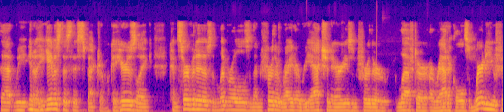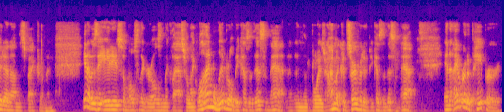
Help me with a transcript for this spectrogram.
that we, you know, he gave us this this spectrum. Okay, here's like conservatives and liberals, and then further right are reactionaries, and further left are, are radicals. And where do you fit in on the spectrum? And you know, it was the 80s, so most of the girls in the class were like, "Well, I'm a liberal because of this and that," and then the boys, were, "I'm a conservative because of this and that." And I wrote a paper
